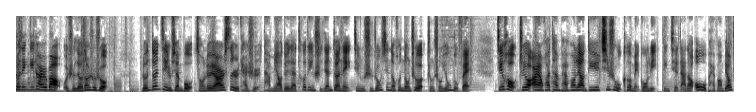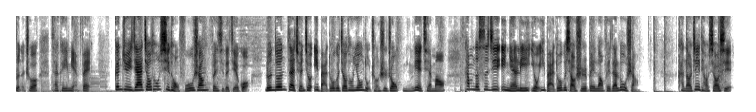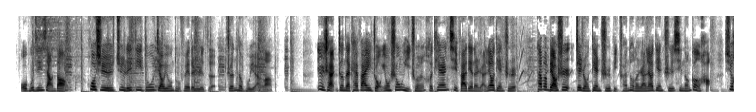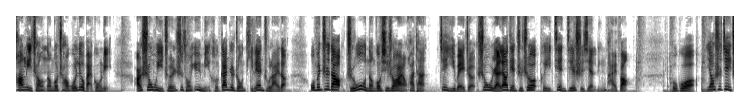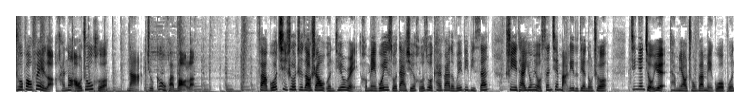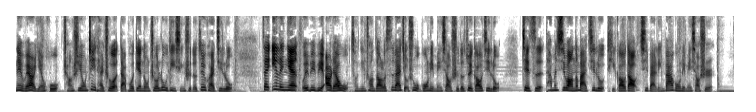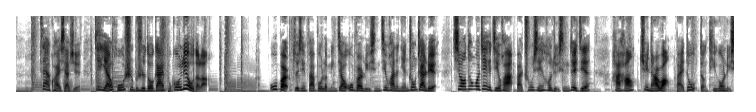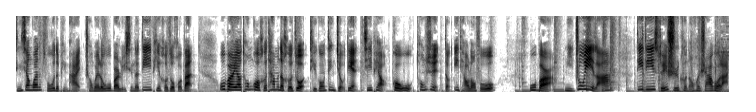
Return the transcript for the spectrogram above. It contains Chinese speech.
收听《g e e k 日报》，我是刘能叔叔。伦敦近日宣布，从六月二十四日开始，他们要对在特定时间段内进入市中心的混动车征收拥堵费。今后，只有二氧化碳排放量低于七十五克每公里，并且达到欧五排放标准的车才可以免费。根据一家交通系统服务商分析的结果，伦敦在全球一百多个交通拥堵城市中名列前茅。他们的司机一年里有一百多个小时被浪费在路上。看到这条消息，我不禁想到，或许距离帝都交拥堵费的日子真的不远了。日产正在开发一种用生物乙醇和天然气发电的燃料电池，他们表示，这种电池比传统的燃料电池性能更好，续航里程能够超过六百公里。而生物乙醇是从玉米和甘蔗中提炼出来的。我们知道，植物能够吸收二氧化碳，这意味着生物燃料电池车可以间接实现零排放。不过，要是这车报废了还能熬粥喝，那就更环保了。法国汽车制造商 Venturi 和美国一所大学合作开发的 VBB 三是一台拥有三千马力的电动车。今年九月，他们要重返美国伯内维尔盐湖，尝试用这台车打破电动车陆地行驶的最快纪录。在一零年，VBB 二点五曾经创造了四百九十五公里每小时的最高纪录。这次，他们希望能把记录提高到七百零八公里每小时。再快下去，这盐湖是不是都该不够溜的了？Uber 最近发布了名叫 Uber 旅行计划的年终战略，希望通过这个计划把出行和旅行对接。海航、去哪儿网、百度等提供旅行相关服务的品牌，成为了 Uber 旅行的第一批合作伙伴。Uber 要通过和他们的合作，提供订酒店、机票、购物、通讯等一条龙服务。Uber，你注意了啊！滴滴随时可能会杀过来。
